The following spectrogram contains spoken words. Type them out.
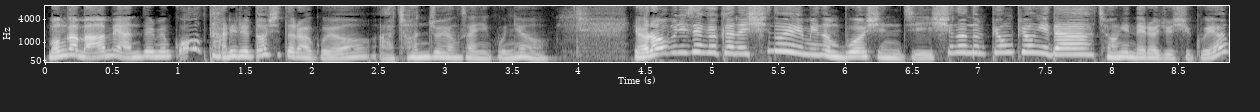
뭔가 마음에 안 들면 꼭 다리를 떠시더라고요. 아, 전조 형상이군요. 여러분이 생각하는 신호의 의미는 무엇인지, 신호는 뿅뿅이다 정의 내려주시고요.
